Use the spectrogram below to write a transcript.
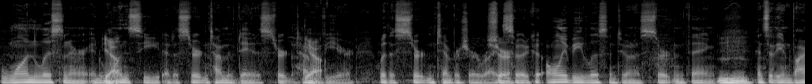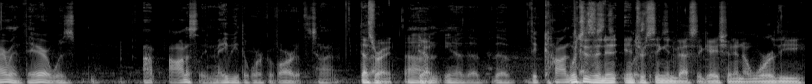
one listener in Yep. one seat at a certain time of day, at a certain time of year, with a certain temperature, right? Sure. So it could only be listened to in a certain thing, Mm-hmm. and so the environment there was. uh, Honestly, maybe the work of art at the time. That's right. Um, Yeah. You know the the the context, Which is an interesting investigation and a worthy.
